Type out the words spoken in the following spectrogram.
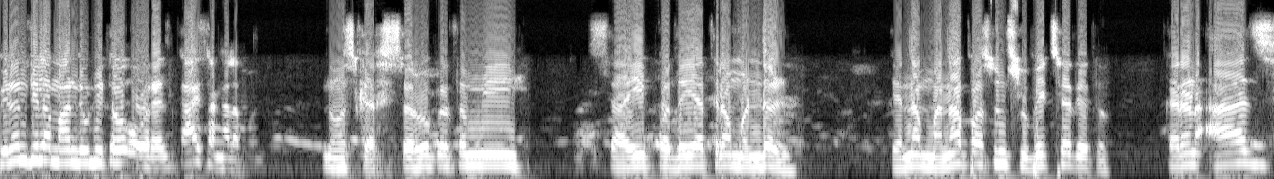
विनंतीला मान देऊन इथं ओव्हर काय सांगाल आपण? नमस्कार. सर्वप्रथम मी साई पदयात्रा मंडळ यांना मनापासून शुभेच्छा देतो. कारण आज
